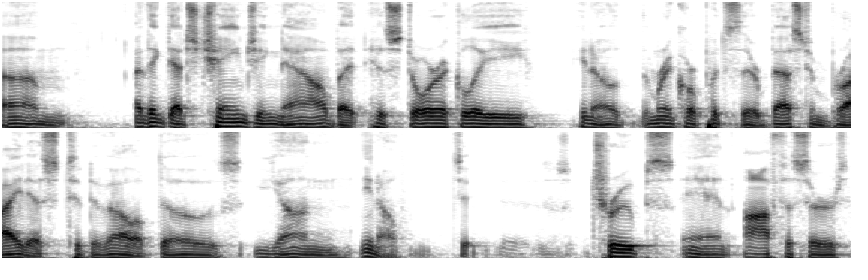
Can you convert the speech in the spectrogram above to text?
um, I think that's changing now, but historically, you know, the Marine Corps puts their best and brightest to develop those young, you know, to, troops and officers.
